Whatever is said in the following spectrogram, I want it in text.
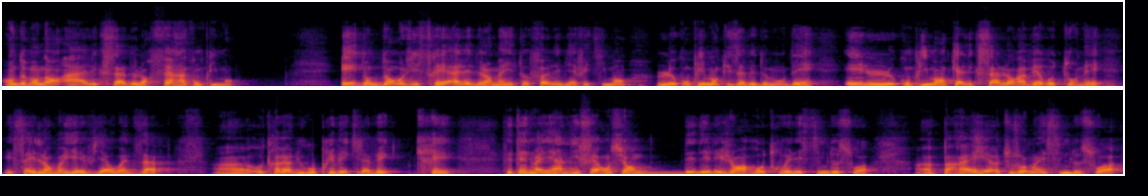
en demandant à Alexa de leur faire un compliment et donc d'enregistrer à l'aide de leur magnétophone, et eh bien effectivement, le compliment qu'ils avaient demandé et le compliment qu'Alexa leur avait retourné. Et ça, il l'envoyait via WhatsApp euh, au travers du groupe privé qu'il avait créé. C'était une manière différenciante d'aider les gens à retrouver l'estime de soi. Euh, pareil, toujours dans l'estime de soi,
